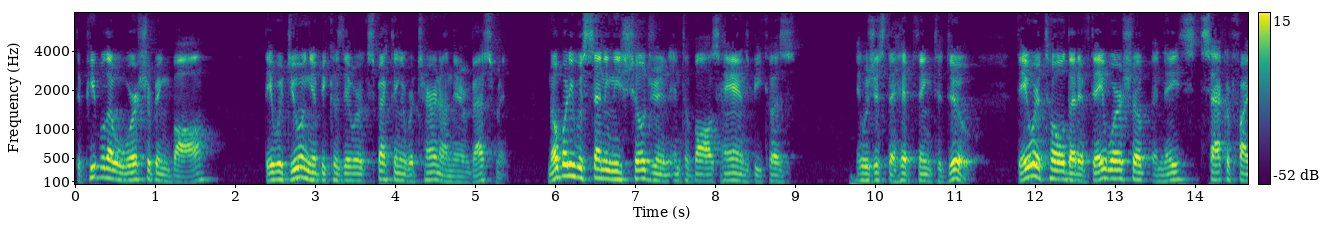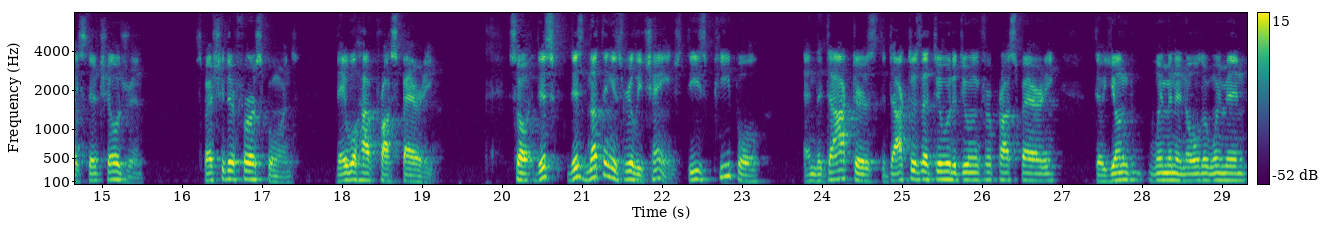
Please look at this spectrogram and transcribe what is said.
The people that were worshiping Baal, they were doing it because they were expecting a return on their investment. Nobody was sending these children into Baal's hands because it was just the hip thing to do. They were told that if they worship and they sacrifice their children, especially their firstborns, they will have prosperity. So this this nothing has really changed. These people and the doctors, the doctors that do it are doing for prosperity. The young women and older women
